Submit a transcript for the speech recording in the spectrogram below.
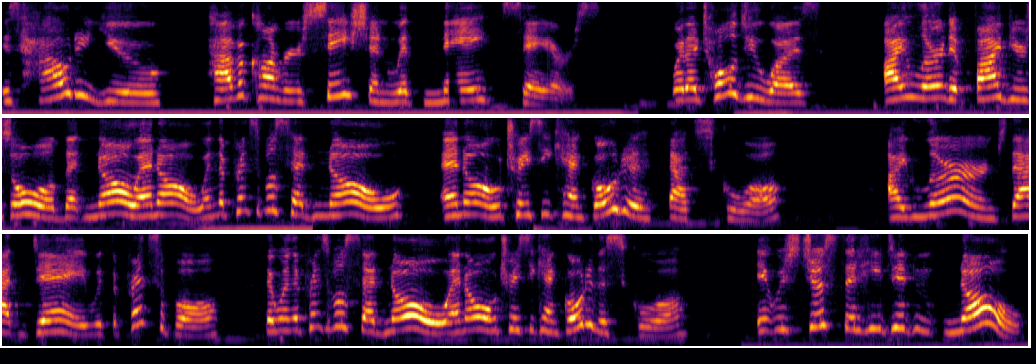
is how do you have a conversation with naysayers. What I told you was, I learned at five years old that no, no. When the principal said no, no, Tracy can't go to that school, I learned that day with the principal that when the principal said no, no, Tracy can't go to this school, it was just that he didn't know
